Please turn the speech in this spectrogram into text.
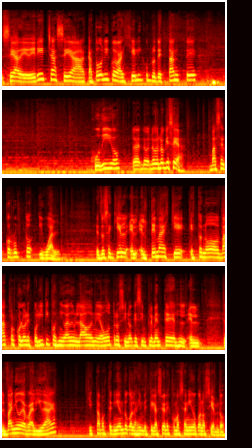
sea de derecha, sea católico, evangélico, protestante, judío, lo, que sea, va a ser corrupto igual. Entonces aquí el, tema es que esto no va por colores políticos, ni va de un lado ni a otro, sino que simplemente el, el baño de realidad que estamos teniendo con las investigaciones como se han ido conociendo.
